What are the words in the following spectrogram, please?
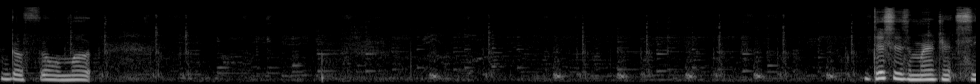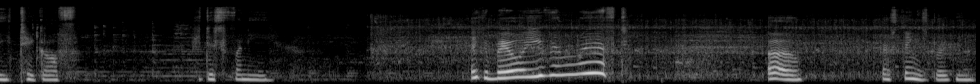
I'm gonna fill them up. This is emergency takeoff. It's just funny. It can barely even lift. Uh oh. This thing is breaking.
